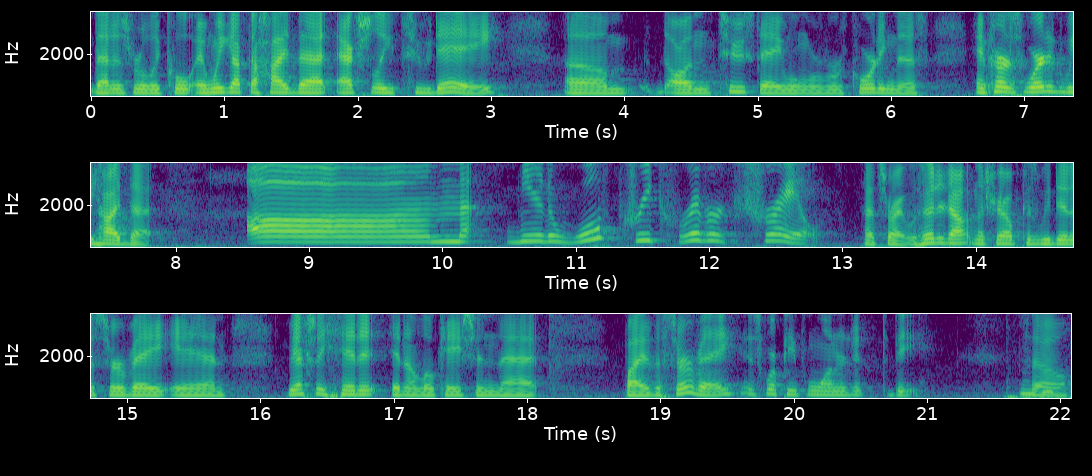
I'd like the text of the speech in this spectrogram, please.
That is really cool, and we got to hide that actually today, um, on Tuesday when we're recording this. And Curtis, where did we hide that? Um, near the Wolf Creek River Trail. That's right. We hid it out in the trail because we did a survey, and we actually hid it in a location that, by the survey, is where people wanted it to be. So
